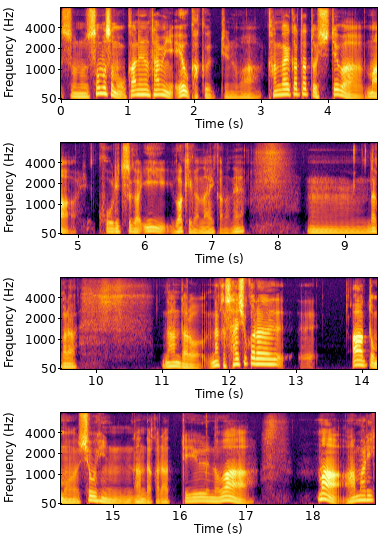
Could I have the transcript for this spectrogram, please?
そのそもそもお金のために絵を描くっていうのは考え方としてはまあ効率がいいわけがないからね。うん、だから、なんだろう、なんか最初からアートも商品なんだからっていうのは、まあ、あまり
